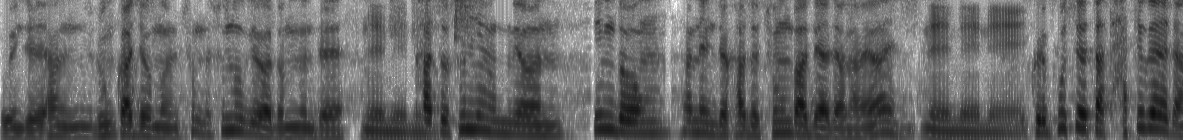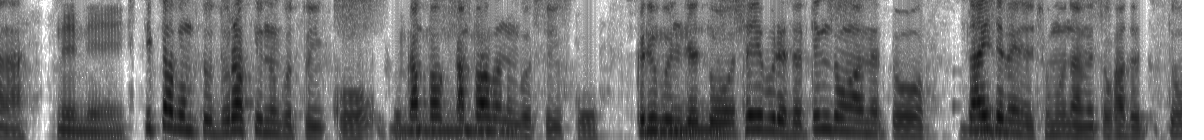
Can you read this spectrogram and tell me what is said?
뭐 이제 한 룸까지 오면 20, 개가 넘는데 네네네. 가서 손님 오면 띵동 하면 이제 가서 주문받아야 하잖아요. 네네네. 그리고 부스에다 다 찍어야 하잖아. 네네. 찍다 보면 또 누락 뛰는 것도 있고 또 깜빡 음. 깜빡하는 것도 있고 그리고 음. 이제 또 테이블에서 띵동하면 또 사이드 메뉴 주문하면 또 가서 또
